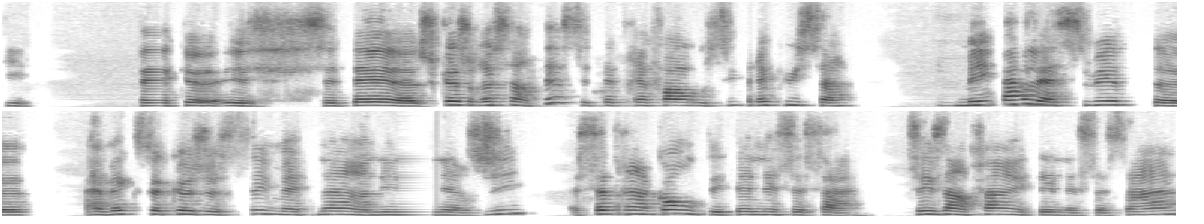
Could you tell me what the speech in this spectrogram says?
qui, fait que c'était euh, ce que je ressentais, c'était très fort aussi, très puissant. Mais par la suite, euh, avec ce que je sais maintenant en énergie, cette rencontre était nécessaire. Ces enfants étaient nécessaires.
